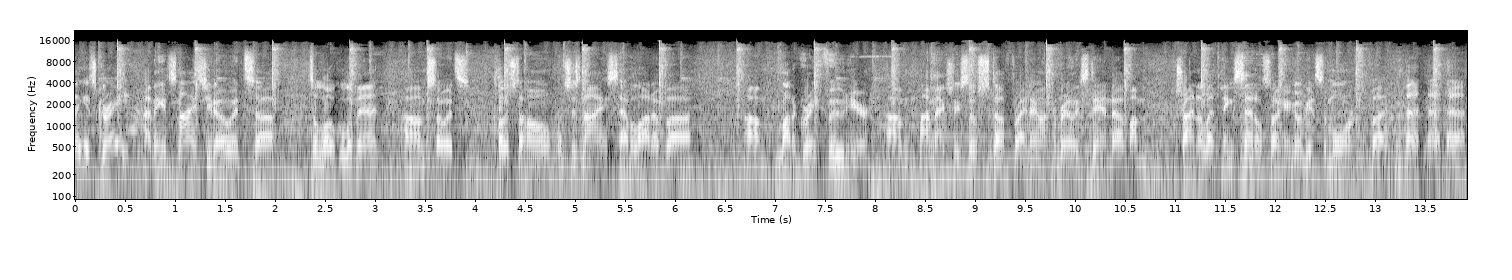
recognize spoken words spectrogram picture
think it's great. I think it's nice. You know, it's uh, it's a local event, um, so it's close to home, which is nice. Have a lot of uh, um, a lot of great food here. Um, I'm actually so stuffed right now I can barely stand up. I'm trying to let things settle so I can go get some more. But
